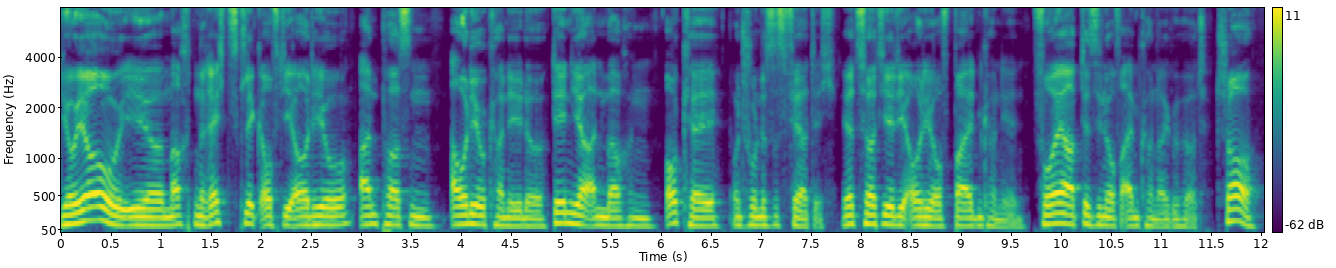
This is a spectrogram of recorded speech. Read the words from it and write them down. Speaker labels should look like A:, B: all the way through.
A: Jojo, ihr macht einen Rechtsklick auf die Audio, anpassen, Audiokanäle, den hier anmachen, okay, und schon ist es fertig. Jetzt hört ihr die Audio auf beiden Kanälen. Vorher habt ihr sie nur auf einem Kanal gehört. Ciao.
